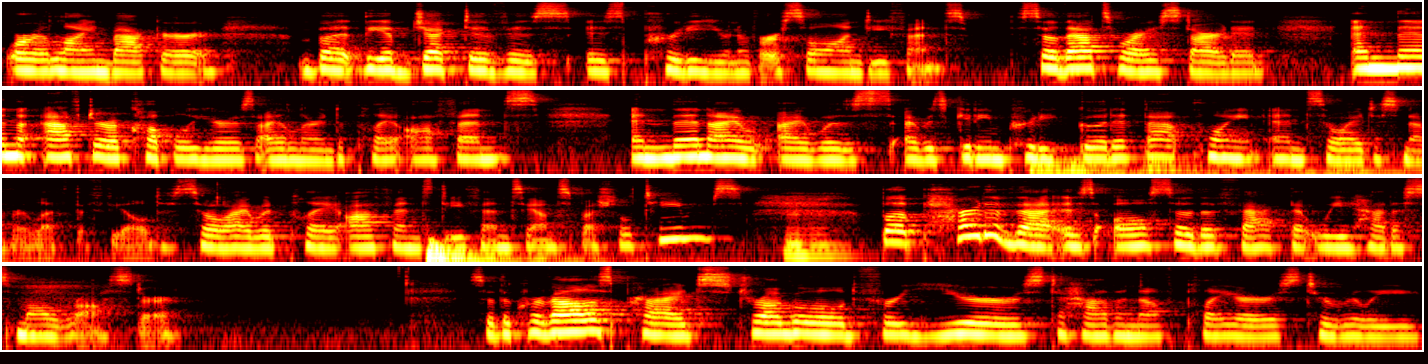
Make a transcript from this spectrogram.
or a linebacker, but the objective is is pretty universal on defense. So that's where I started. And then after a couple years I learned to play offense. And then I, I was I was getting pretty good at that point and so I just never left the field. So I would play offense, defense, and special teams. But part of that is also the fact that we had a small roster. So the Corvallis Pride struggled for years to have enough players to really,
